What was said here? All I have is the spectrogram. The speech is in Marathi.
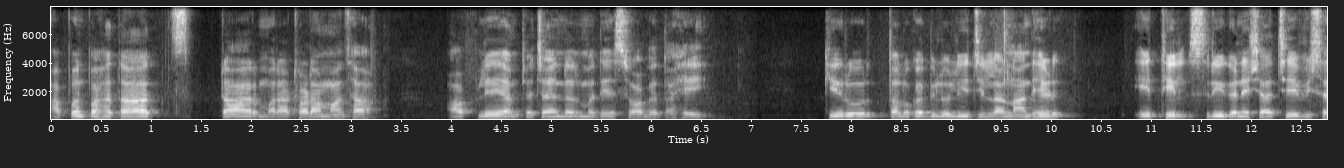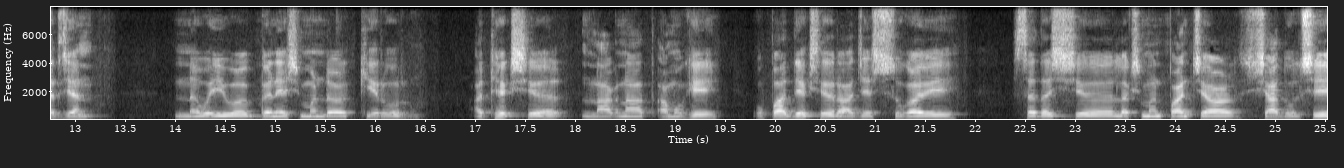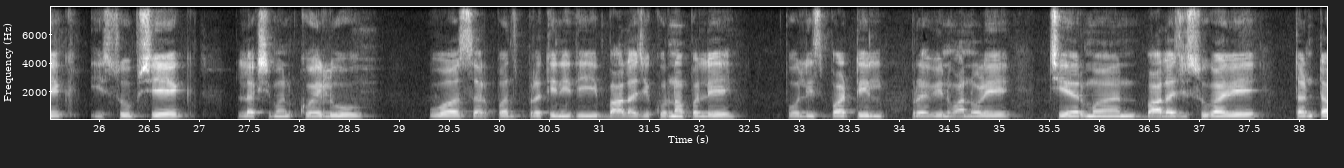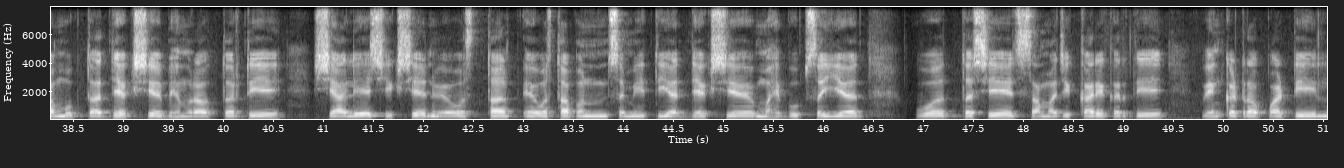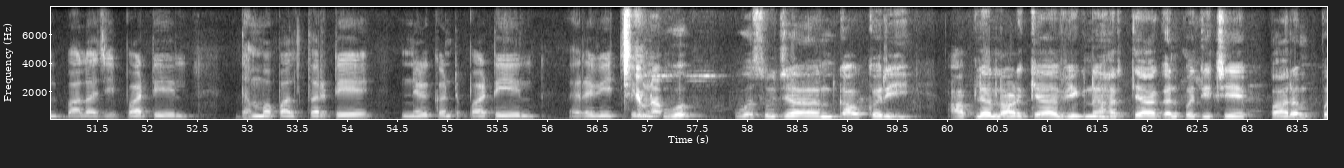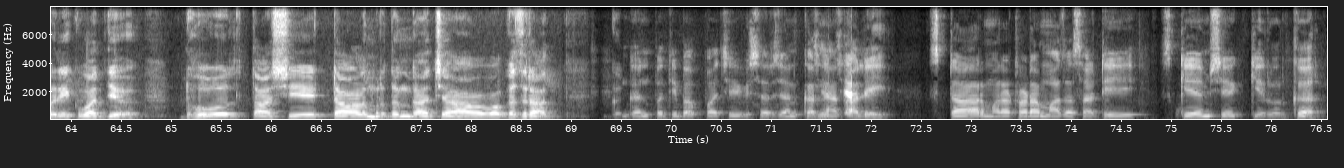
आपण पाहत आहात स्टार मराठवाडा माझा. आपले आमच्या चॅनलमध्ये स्वागत आहे. केरूर तालुका बिलोली जिल्हा नांदेड येथील श्री गणेशाचे विसर्जन. नवयुवक गणेश मंडळ केरूर अध्यक्ष नागनाथ अमोघे उपाध्यक्ष राजेश सुगावे सदस्य लक्ष्मण पांचाळ शादुल शेख इसूब शेख लक्ष्मण कोयलू व सरपंच प्रतिनिधी बालाजी कुर्नापल्ले पोलीस पाटील प्रवीण वानोळे चेअरमन बालाजी सुगावे तंटामुक्त अध्यक्ष भीमराव तरटे शालेय शिक्षण व्यवस्था व्यवस्थापन समिती अध्यक्ष महबूब सय्यद व तसेच सामाजिक कार्यकर्ते व्यंकटराव पाटील बालाजी पाटील धम्मपाल तरटे निळकंठ पाटील रवी चिम व सुजान गावकरी आपल्या लाडक्या विघ्नहर्त्या गणपतीचे पारंपरिक वाद्य ढोल ताशे टाळ मृदंगाच्या गजरात गणपती बाप्पाचे विसर्जन करण्यात आले. स्टार मराठवाडा माझासाठी स्केम शेख केरूरकर.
